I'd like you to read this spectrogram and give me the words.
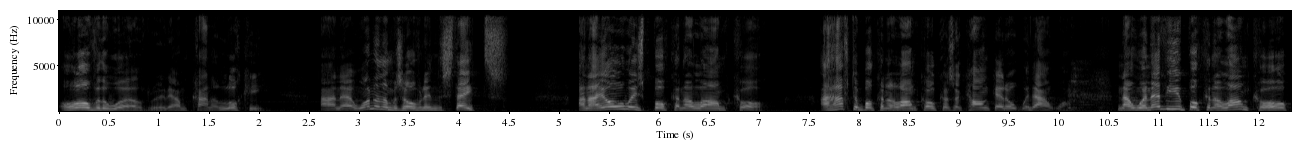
all over the world, really. I'm kind of lucky. And uh, one of them was over in the States. And I always book an alarm call. I have to book an alarm call because I can't get up without one. Now, whenever you book an alarm call,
